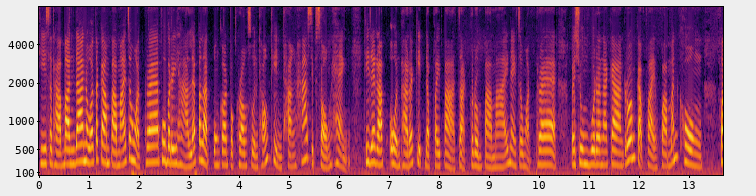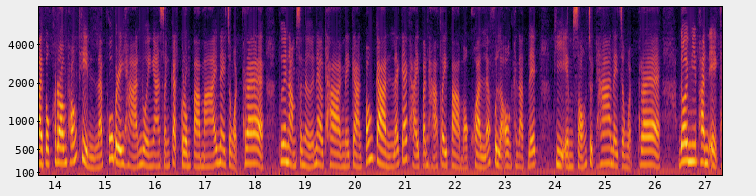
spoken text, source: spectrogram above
ที่สถาบันด้านนวัตกรรมป่าไม้จังหวัดแพร่ ผู้บริหารและปลัดองค์กรปกครองส่วนท้องถิ่นทั้ง 52 แห่ง ที่ได้รับโอนภารกิจดับไฟป่าจากกรมป่าไม้ในจังหวัดแพร่ ประชุมบูรณาการร่วมกับฝ่ายความมั่นคง ฝ่ายปกครองท้องถิ่น และผู้บริหารหน่วยงานสังกัดกรมป่าไม้ในจังหวัดแพร่ เพื่อนำเสนอแนวทางในการป้องกัน และแก้ไขปัญหาไฟป่าหมอกควันและฝุ่นละอองขนาดเล็ก PM 2.5 ในจังหวัดแพร่ โดยมีพันเอกธ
